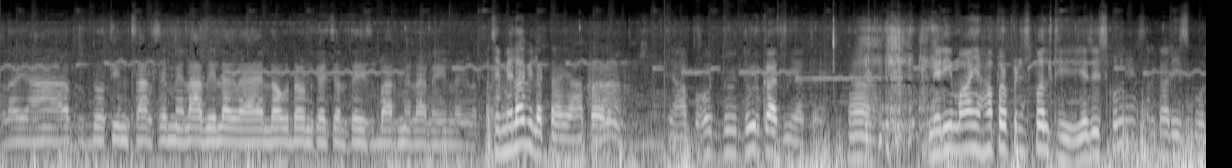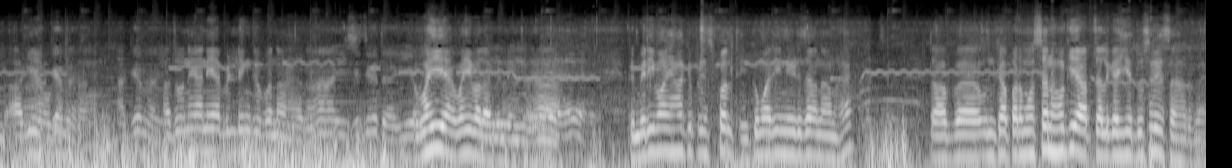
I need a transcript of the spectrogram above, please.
थोड़ा यहाँ अब दो तीन साल से मेला भी लग रहा है। लॉकडाउन के चलते इस बार मेला नहीं लग रहा। अच्छा मेला भी लगता है यहाँ पर? हाँ, यहाँ बहुत दूर दूर का आदमी आता है। हाँ। मेरी माँ यहाँ पर प्रिंसिपल थी ये जो स्कूल है सरकारी स्कूल आगे हो आगे गया में। आगे में। जो नया नया बिल्डिंग जो बना है हाँ इसी जगह तो ये। वही है वही वाला बिल्डिंग है हाँ। तो मेरी माँ यहाँ की प्रिंसिपल थी कुमारी नीरजा नाम है। तो अब उनका प्रमोशन हो गया अब चल गई है दूसरे शहर में।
